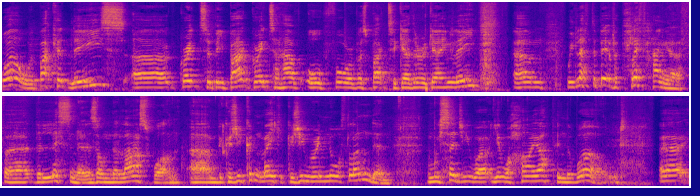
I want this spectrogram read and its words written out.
Well, we're back at Lee's. Uh, great to be back. Great to have all four of us back together again, Lee. Um, we left a bit of a cliffhanger for the listeners on the last one um, because you couldn't make it because you were in North London, and we said you were you were high up in the world. Uh,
